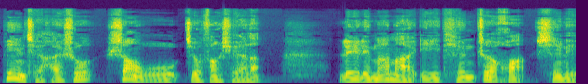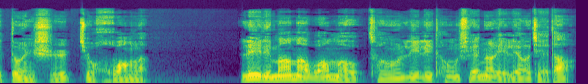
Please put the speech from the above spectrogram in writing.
并且还说上午就放学了。丽丽妈妈一听这话，心里顿时就慌了。丽丽妈妈王某从丽丽同学那里了解到，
